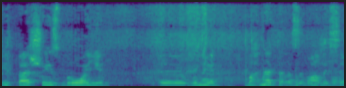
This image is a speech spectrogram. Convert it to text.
від першої зброї, е, вони магнети називалися.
